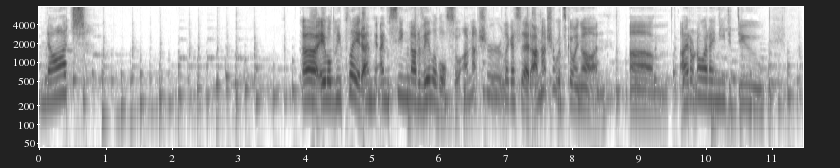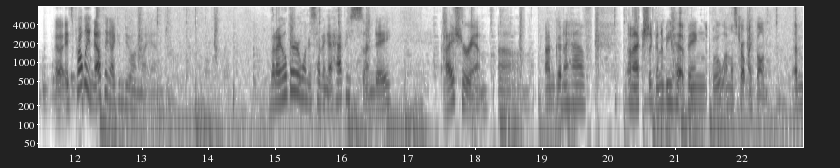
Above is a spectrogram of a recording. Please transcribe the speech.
not uh, able to be played. I'm I'm seeing not available, so I'm not sure. Like I said, I'm not sure what's going on. Um, I don't know what I need to do. Uh, it's probably nothing I can do on my end. But I hope everyone is having a happy Sunday. I sure am. Um, I'm gonna have I'm actually to be having... Oh, I almost dropped my phone. I'm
